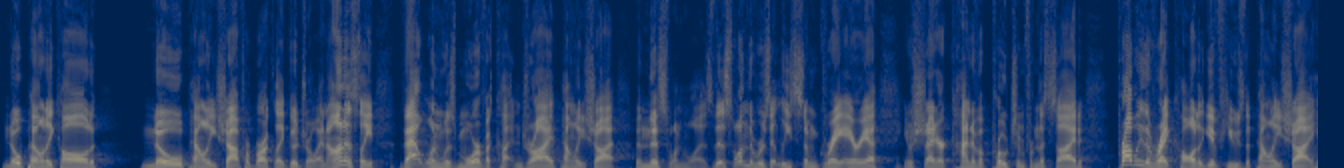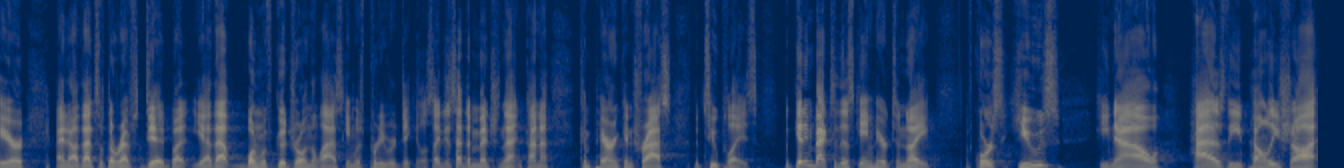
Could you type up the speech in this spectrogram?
No penalty called. No penalty shot for Barclay Goodrow. And honestly, that one was more of a cut and dry penalty shot than this one was. This one, there was at least some gray area. You know, Schneider kind of approached him from the side, probably the right call to give Hughes the penalty shot here, and uh, that's what the refs did. But yeah, that one with Goodrow in the last game was pretty ridiculous. I just had to mention that and kind of compare and contrast the two plays. But getting back to this game here tonight, of course, Hughes, he now has the penalty shot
